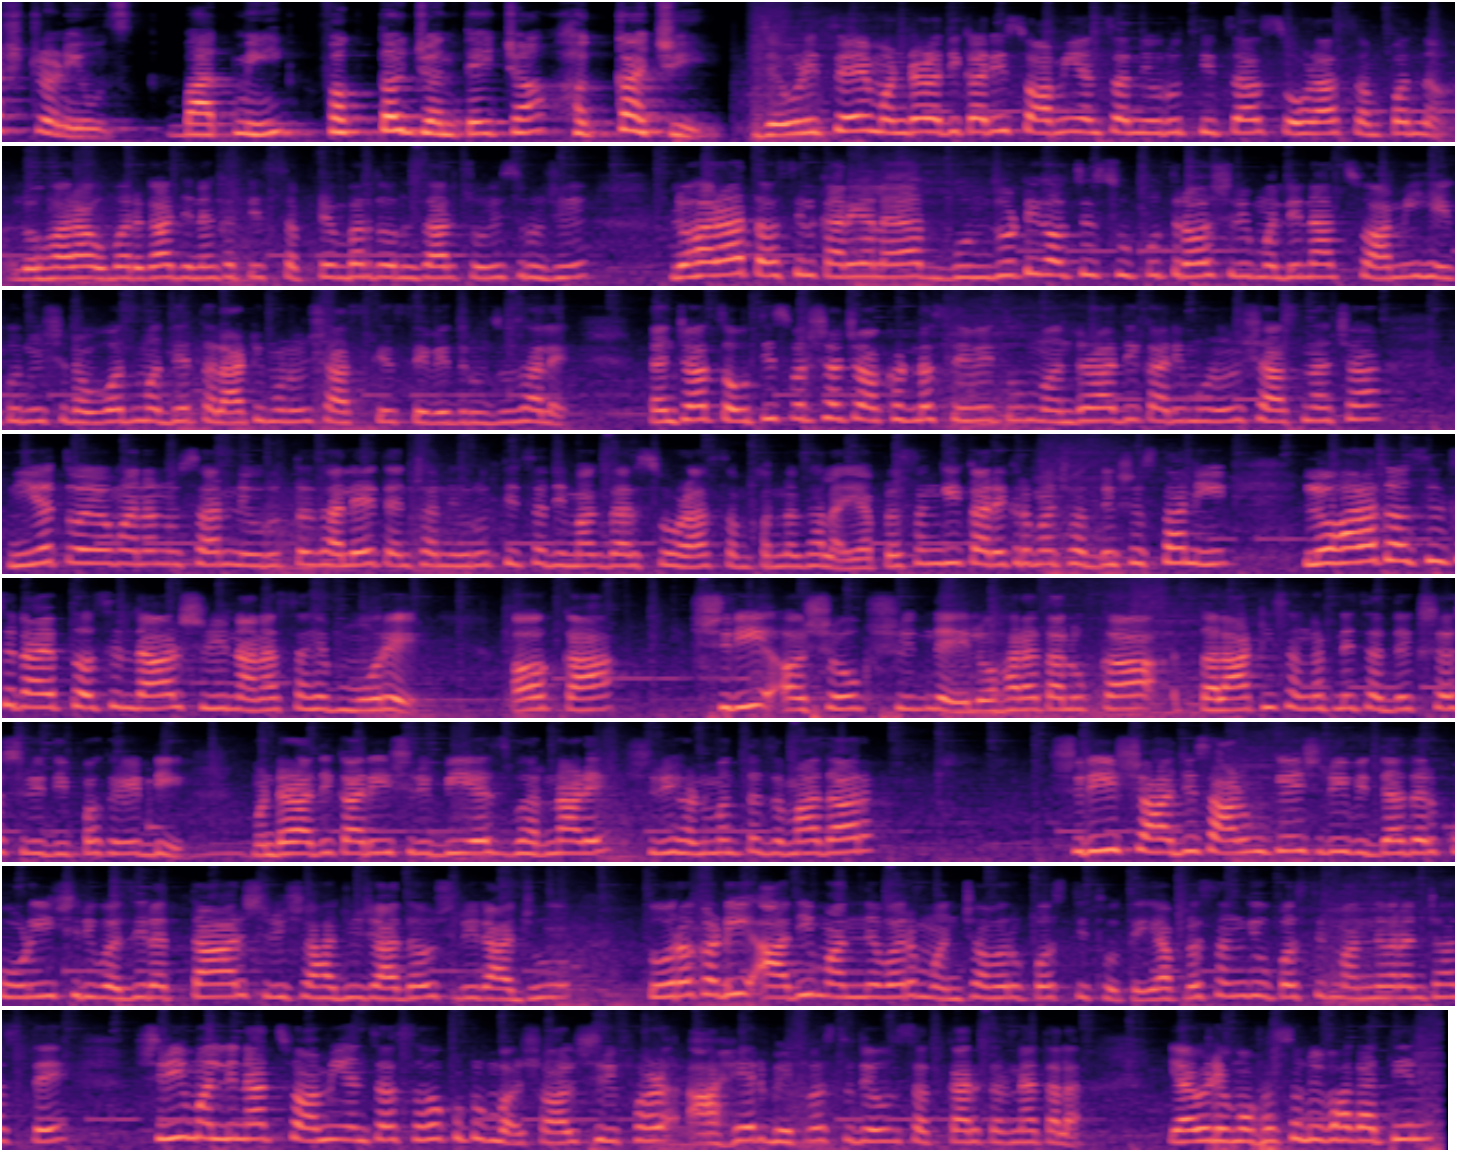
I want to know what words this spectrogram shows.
Maharashtra news. बातमी फक्त जनतेच्या हक्काची. जेवढीचे मंडळ अधिकारी स्वामी यांचा निवृत्तीचा सोहळा संपन्न. लोहारा उमरगा दिनांक तीस सप्टेंबर दोन हजार चोवीस रोजी लोहारा तहसील कार्यालयात गुंजोटी गावचे सुपुत्र श्री मल्लीनाथ स्वामी हे एकोणीसशे नव्वदमध्ये तलाठी म्हणून शासकीय सेवेत रुजू झाले. त्यांच्या चौतीस वर्षाच्या अखंड सेवेतून मंडळाधिकारी म्हणून शासनाच्या नियत वयोमानानुसार निवृत्त झाले. त्यांच्या निवृत्तीचा दिमागदार सोहळा संपन्न झाला. या प्रसंगी कार्यक्रमाच्या अध्यक्षस्थानी लोहारा तहसीलचे नायब तहसीलदार श्री नानासाहेब मोरे अ. का. श्री अशोक शिंदे लोहारा तालुका तलाठी संघटनेचे अध्यक्ष श्री दीपक रेड्डी मंडळाधिकारी श्री बी एस भरनाळे श्री हनुमंत जमादार श्री शहाजी साळुंके श्री विद्याधर कोळी श्री वजीर अत्तार श्री शहाजी जाधव श्री राजू तोरकडी आदी मान्यवर मंचावर उपस्थित होते. या प्रसंगी उपस्थित मान्यवरांच्या हस्ते श्री मल्लीनाथ स्वामी यांचा सहकुटुंब शॉल श्रीफळ आहेर भेटवस्तू देऊन सत्कार करण्यात आला. यावेळी महसूल विभागातील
